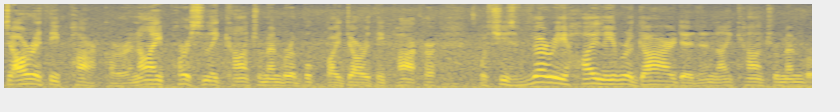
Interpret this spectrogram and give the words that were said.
Dorothy Parker. And I personally can't remember a book by Dorothy Parker but she's very highly regarded and I can't remember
